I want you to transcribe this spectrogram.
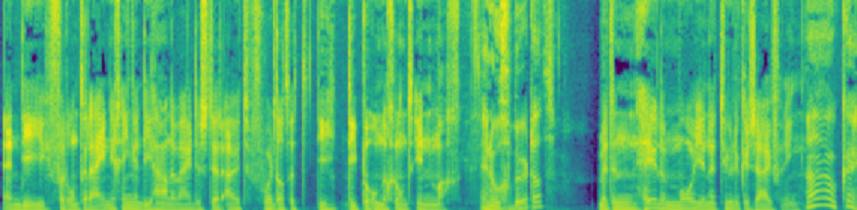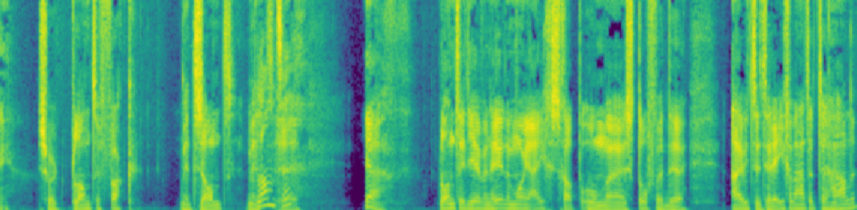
En die verontreinigingen die halen wij dus eruit voordat het die diepe ondergrond in mag. En hoe gebeurt dat? Met een hele mooie natuurlijke zuivering. Ah, oké. Een soort plantenvak met zand. Met, Planten? ja, planten die hebben een hele mooie eigenschap om stoffen de, uit het regenwater te halen.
